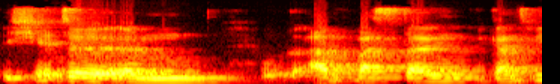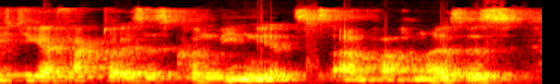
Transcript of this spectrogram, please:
Ich hätte, ähm, was da ein ganz wichtiger Faktor ist, ist Convenience einfach. Ne? Es ist,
